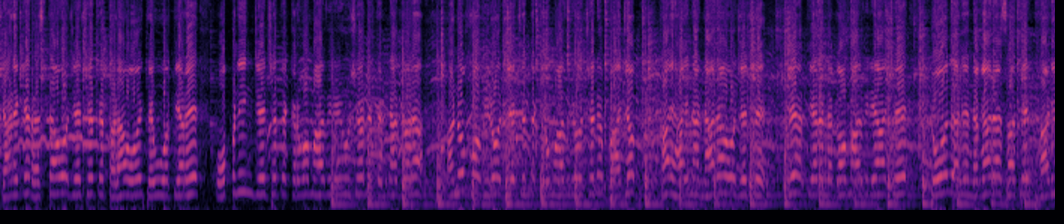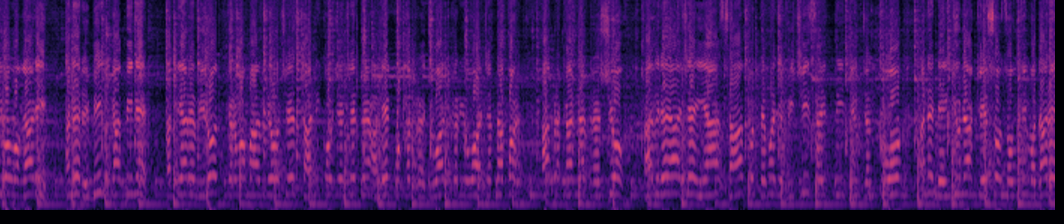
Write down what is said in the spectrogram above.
જાણે કે રસ્તાઓ જે છે તે તળાવ હોય તેવું અત્યારે ઓપનિંગ જે છે તે કરવામાં આવી રહ્યું છે અને તેમના દ્વારા અનોખો વિરોધ જે છે તે કરવામાં આવી રહ્યો છે અને ભાજપ હાય હાયના નારાઓ જે છે તે અત્યારે લગાવવામાં આવી રહ્યા છે. ઢોલ અને નગારા સાથે થાળીઓ વગાડી અને રિબિન કાપીને અત્યારે વિરોધ કરવામાં આવી રહ્યો છે. સ્થાનિકો જે છે તે અનેક વખત રજૂઆત કરી હોવા છતાં પણ આ પ્રકારના દ્રશ્યો આવી રહ્યા છે. અહીંયા સાપ તેમજ વીછી સહિતની જીવજંતુઓ અને ડેન્ગ્યુના કેસો સૌથી વધારે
